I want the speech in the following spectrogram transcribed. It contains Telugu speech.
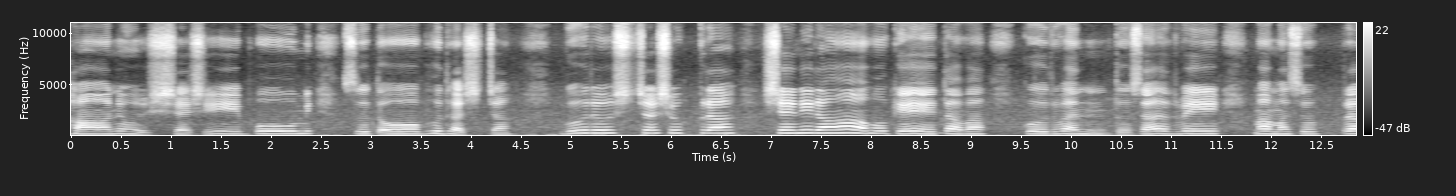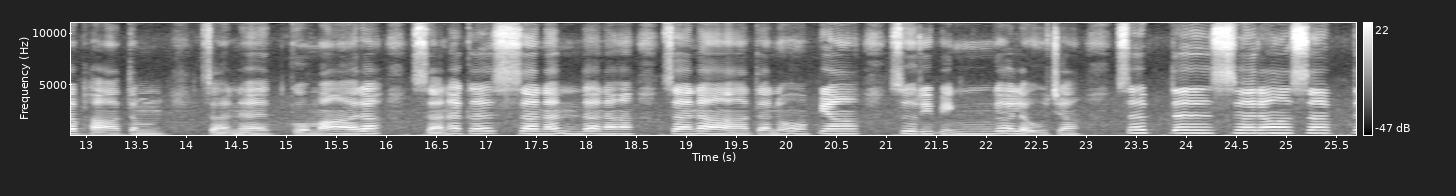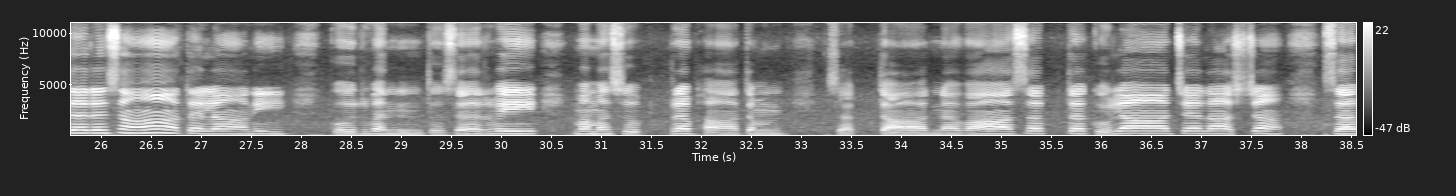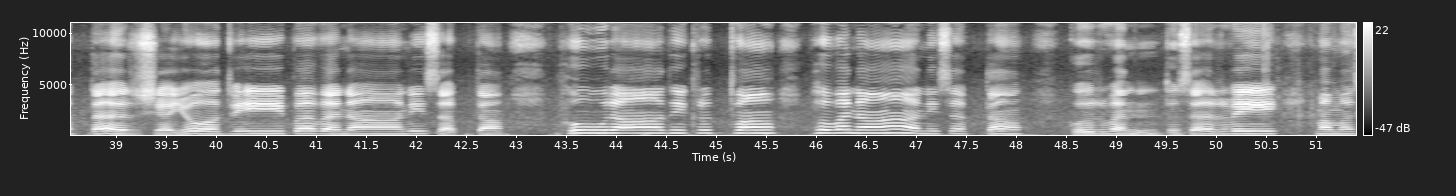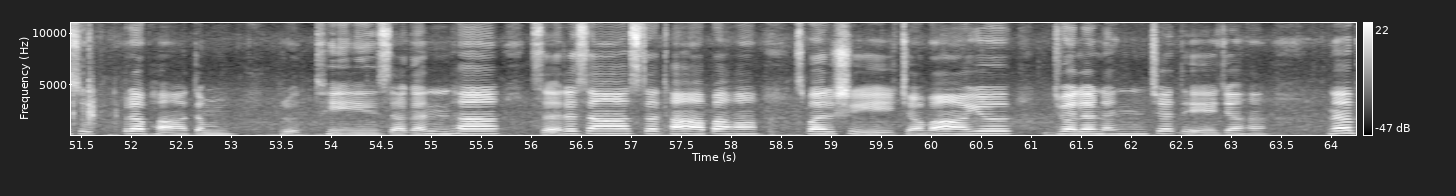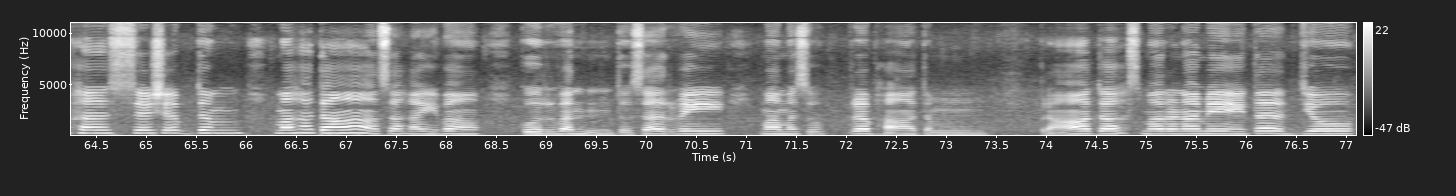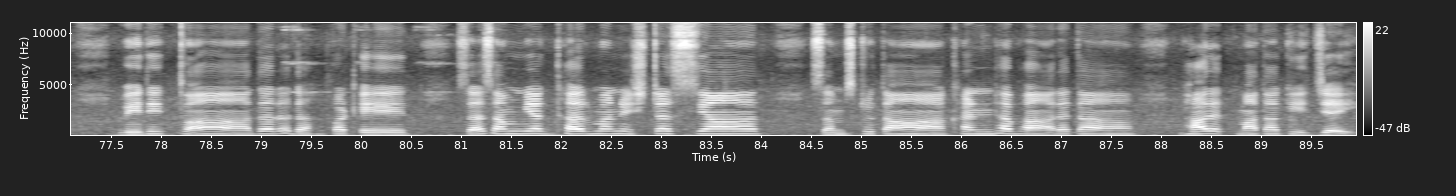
भानुशशि भूमिसुतो बुधश्च गुरुश्च शुक्र शनिराहुकेतव कुर्वन्तु सर्वे मम सुप्रभातं। सनत्कुमार सनकः सनन्दनः सनातनोऽप्या सुरिपिङ्गलौ च సప్తస్వరా సప్తరసాతలాని కుర్వంతు సర్వే మమ సుప్రభాతం. సప్తార్ణవా సప్తకులాచలాశ్చ సప్తర్షయో ద్వీపవనాని సప్త భూరాధికృత్వా భువనాని సప్త కుర్వంతు సర్వే మమ సుప్రభాతం. पृथ्वी सगन्धा सरसास्तथापः, स्पर्शी च वायुज्वलनं च तेजः। नभस्य शब्दं महता सहैव, कुर्वन्तु सर्वे मम सुप्रभातं। प्रातः स्मरणमेतद्यो विदित्वा दरदः पठेत्। स सम्य स्यात् संस्कृता भारत भारत माता की जय।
